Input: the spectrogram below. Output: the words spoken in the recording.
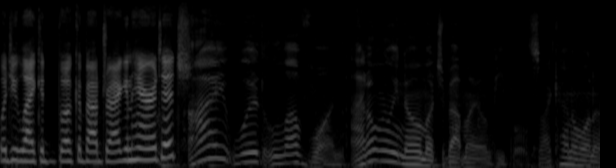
Would you like a book about dragon heritage? I would love one. I don't really know much about my own people, so I kind of want to,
